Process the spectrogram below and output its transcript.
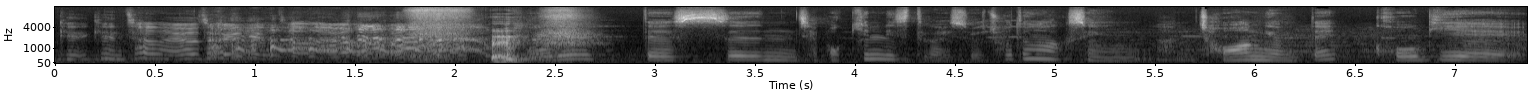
게- 괜찮아요? 저희 괜찮아요? 어릴 때 쓴 제 버킷리스트가 있어요. 초등학생 한 저학년 때 거기에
